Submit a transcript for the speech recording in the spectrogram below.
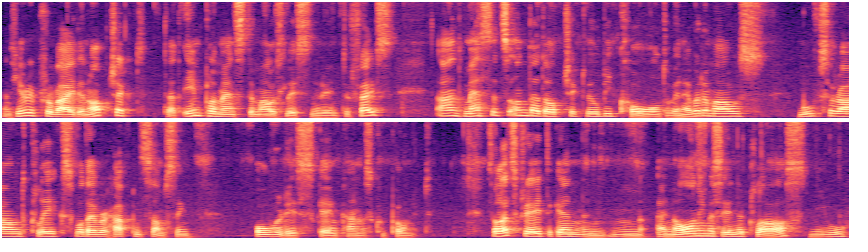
And here we provide an object that implements the mouse listener interface and methods on that object will be called whenever the mouse moves around, clicks, whatever happens something over this game canvas component. So let's create again an anonymous inner class, new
